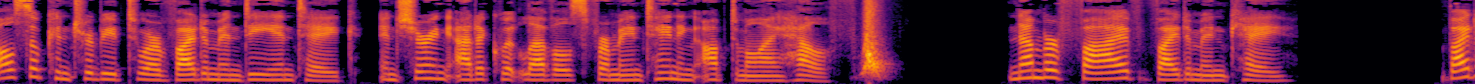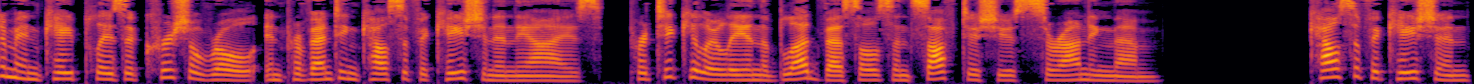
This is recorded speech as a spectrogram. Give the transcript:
also contribute to our vitamin D intake, ensuring adequate levels for maintaining optimal eye health. Number 5 Vitamin K. Vitamin K plays a crucial role in preventing calcification in the eyes, particularly in the blood vessels and soft tissues surrounding them. Calcification,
